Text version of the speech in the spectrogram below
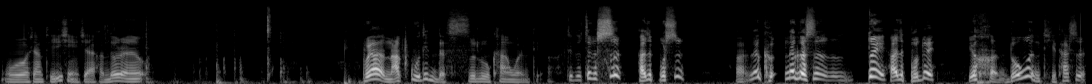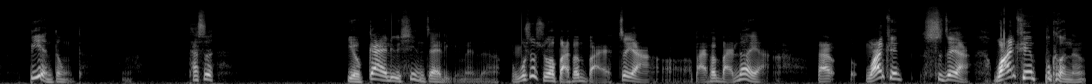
我想提醒一下，很多人不要拿固定的思路看问题啊。这个这个是还是不是啊？那可那个是对还是不对？有很多问题它是变动的它是有概率性在里面的，不是说百分百这样，百分百那样，百完全是这样，完全不可能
